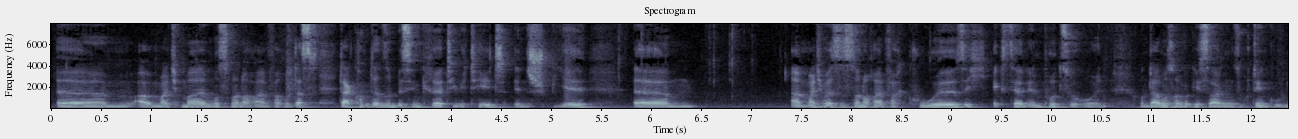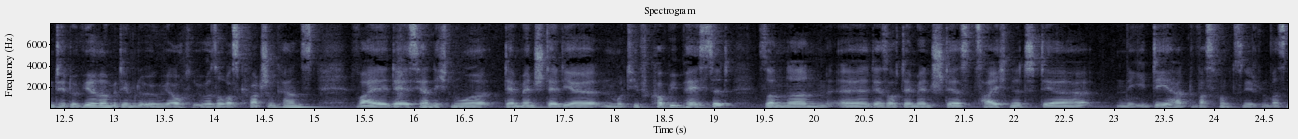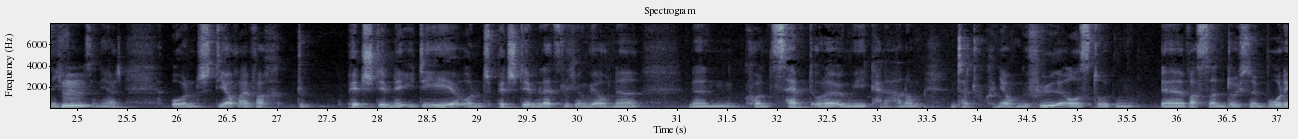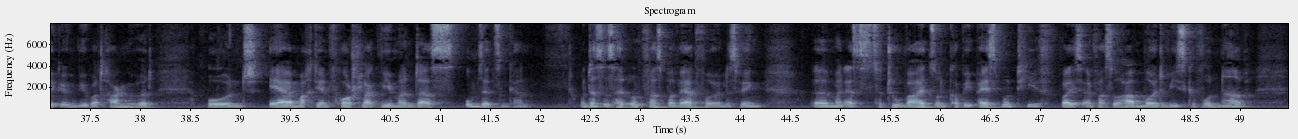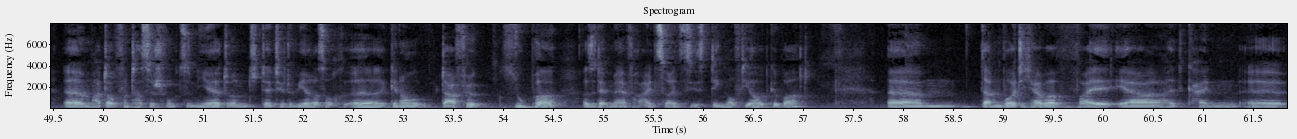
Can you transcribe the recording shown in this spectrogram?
Ähm, aber manchmal muss man auch einfach, und das, da kommt dann so ein bisschen Kreativität ins Spiel. Ähm, manchmal ist es dann auch einfach cool, sich externen Input zu holen. Und da muss man wirklich sagen, such dir einen guten Tätowierer, mit dem du irgendwie auch über sowas quatschen kannst, weil der ist ja nicht nur der Mensch, der dir ein Motiv copy-pastet, sondern äh, der ist auch der Mensch, der es zeichnet, der eine Idee hat, was funktioniert und was nicht mhm. funktioniert. Und die auch einfach, du pitcht dem eine Idee und pitcht dem letztlich irgendwie auch eine, ein Konzept oder irgendwie, keine Ahnung, ein Tattoo kann ja auch ein Gefühl ausdrücken, äh, was dann durch Symbolik irgendwie übertragen wird. Und er macht dir einen Vorschlag, wie man das umsetzen kann. Und das ist halt unfassbar wertvoll. Und deswegen, äh, mein erstes Tattoo war halt so ein Copy-Paste-Motiv, weil ich es einfach so haben wollte, wie ich es gefunden habe. Ähm, hat auch fantastisch funktioniert und der Tätowierer ist auch äh, genau dafür super. Also der hat mir einfach eins zu eins dieses Ding auf die Haut gebracht. Ähm, dann wollte ich aber, weil er halt kein, äh,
